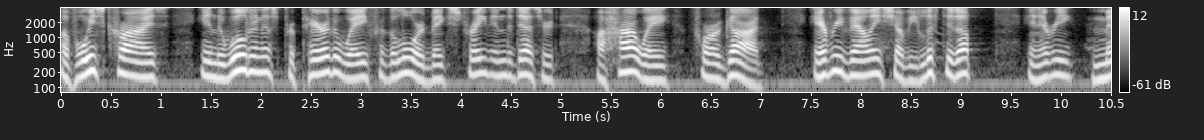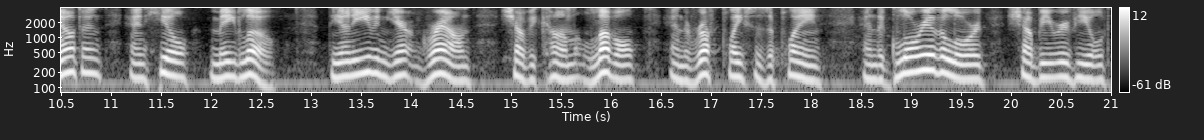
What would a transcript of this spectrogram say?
A voice cries, In the wilderness, prepare the way for the Lord, make straight in the desert a highway for our God. Every valley shall be lifted up, and every mountain and hill made low. The uneven ground shall become level, and the rough places a plain. And the glory of the Lord shall be revealed,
